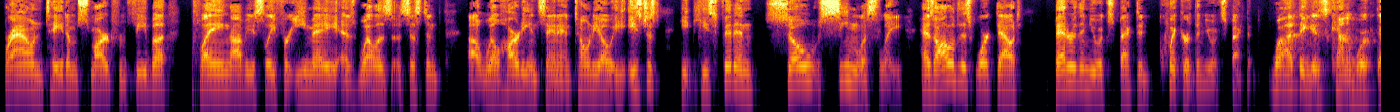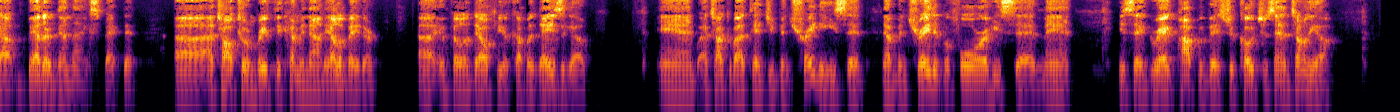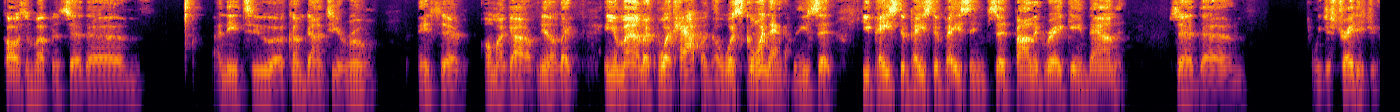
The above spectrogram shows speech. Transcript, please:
Brown, Tatum, Smart from FIBA, playing obviously for Ime as well as assistant, uh, Will Hardy in San Antonio. He, he's just, he, he's fit in so seamlessly. Has all of this worked out better than you expected, quicker than you expected? Well, I think it's kind of worked out better than I expected. Uh, I talked to him briefly coming down the elevator uh, in Philadelphia a couple of days ago. And I talked about that. You've been traded. He said, I've been traded before. He said, man, he said, Gregg Popovich, your coach of San Antonio, calls him up and said, um, I need to uh, come down to your room. And he said, Oh my God, you know, like in your mind, like what happened or what's going to happen? He said, he paced and paced and paced and said, finally Gregg came down and said, um, we just traded you.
